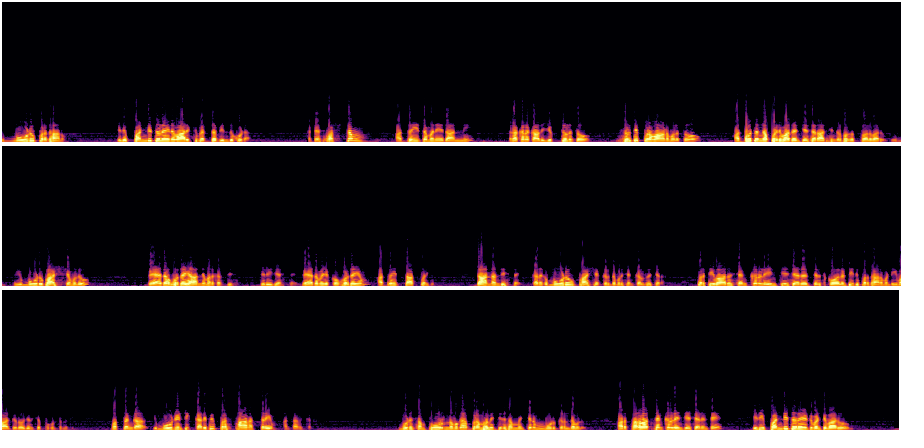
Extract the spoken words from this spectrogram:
ఈ మూడు ప్రధానం. ఇది పండితులైన వారికి పెద్ద విందు కూడా. అంటే స్పష్టం అద్వైతం అనే దాన్ని రకరకాల యుక్తులతో శృతి ప్రమాణములతో అద్భుతంగా ప్రతిపాదన చేశారు ఆదిశంకర భగవత్వాల వారు. ఈ మూడు భాష్యములు వేద హృదయాన్ని మనకు అందిస్తాయి తెలియజేస్తాయి. వేదం యొక్క హృదయం అద్వైత తాత్పర్యం దాన్ని అందిస్తాయి. కనుక మూడు భాష్య గ్రంథములు శంకరుల రచన. ప్రతివారు శంకరులు ఏం చేశారని తెలుసుకోవాలంటే ఇది ప్రధానమండి. ఇవాళ రోజున చెప్పుకుంటున్నది. మొత్తంగా ఈ మూడింటికి కలిపి ప్రస్థానత్రయం అంటాం ఇక్కడ. మూడు సంపూర్ణముగా బ్రహ్మ విద్యకు సంబంధించిన మూడు గ్రంథములు. ఆ తర్వాత శంకరులు ఏం చేశారంటే ఇది పండితులైనటువంటి వారు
